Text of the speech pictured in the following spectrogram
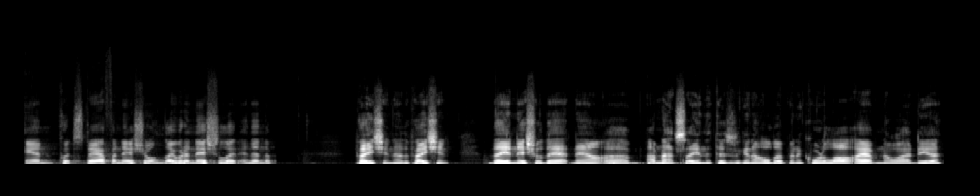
and put staff initial. They would initial it, and then the patient. Now the patient they initial that. Now uh, I'm not saying that this is going to hold up in a court of law. I have no idea,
